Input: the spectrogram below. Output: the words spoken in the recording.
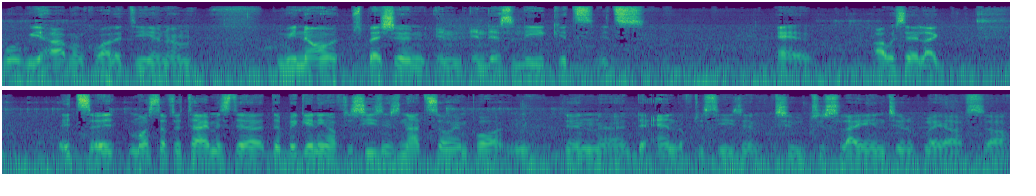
what we have on quality, and um, we know, especially in, in, in this league, it's it's. Uh, I would say like. It's it, most of the time. It's the, the beginning of the season is not so important than uh, the end of the season to, to slide into the playoffs. So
